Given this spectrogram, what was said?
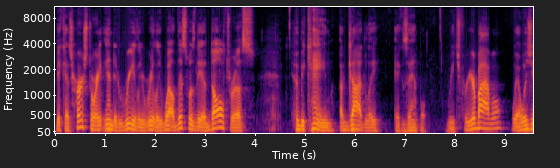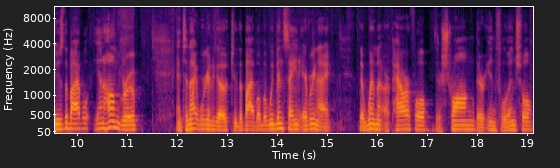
because her story ended really, really well. This was the adulteress who became a godly example. Reach for your Bible, we always use the Bible in home group. And tonight we're going to go to the Bible. But we've been saying every night that women are powerful, they're strong, they're influential.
